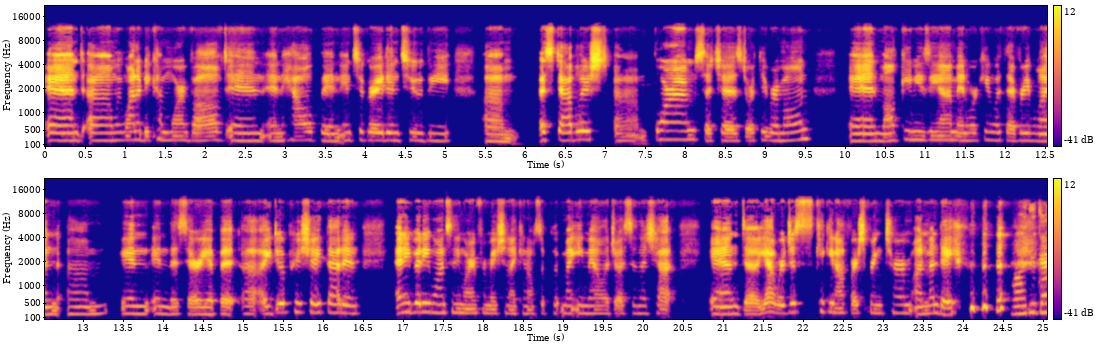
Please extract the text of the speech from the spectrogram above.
And um, we want to become more involved and, and help and integrate into the um, established um, forums such as Dorothy Ramon and Malki Museum and working with everyone um, in, in this area. But uh, I do appreciate that. And anybody wants any more information, I can also put my email address in the chat. And uh, yeah, we're just kicking off our spring term on Monday. well, you guys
